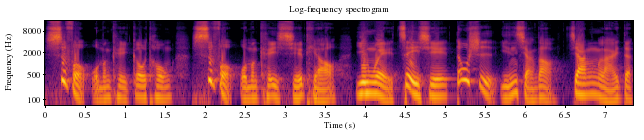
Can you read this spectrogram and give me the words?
是否我们可以沟通？是否我们可以协调？因为这些都是影响到将来的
